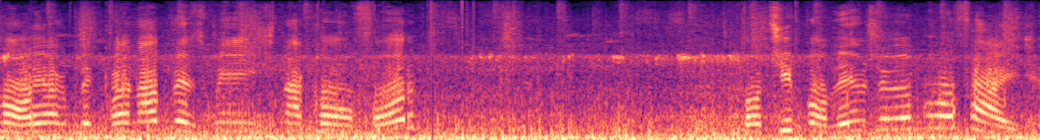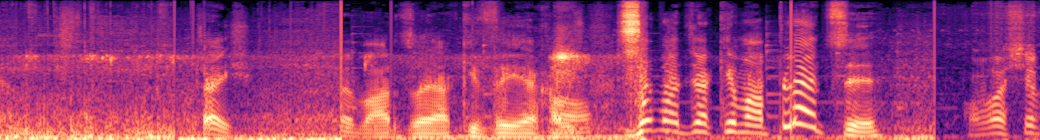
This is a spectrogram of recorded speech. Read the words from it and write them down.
No, jakby kanapę zmienić na komfort, to ci powiem, żeby było fajnie. Cześć. Proszę bardzo, jaki wyjechał. Zobacz, jakie ma plecy. No właśnie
